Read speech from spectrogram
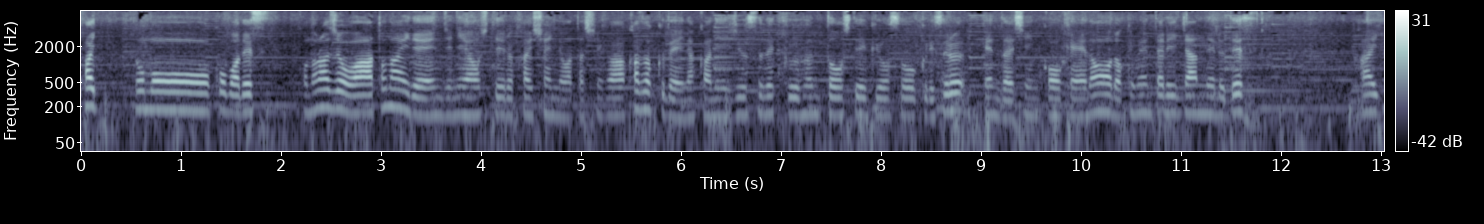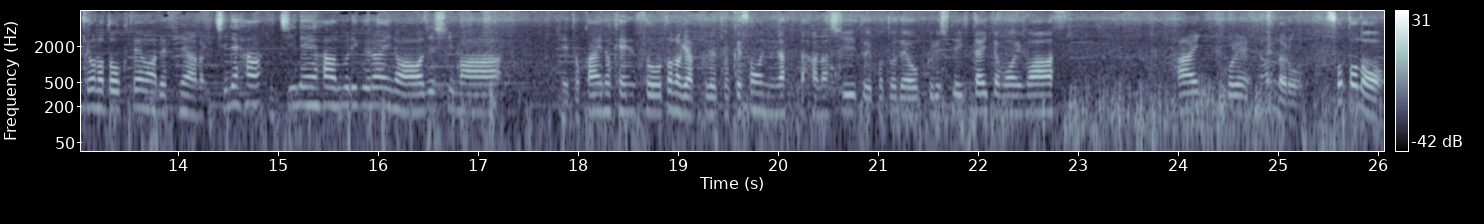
はい、どうも、コバです。このラジオは都内でエンジニアをしている会社員の私が家族で田舎に移住すべく奮闘していく様子をお送りする現在進行形のドキュメンタリーチャンネルです。はい、今日のトークテーマはですね、あの1年半 ,1 年半ぶりぐらいの淡路島、え都会の喧騒とのギャップで溶けそうになった話ということでお送りしていきたいと思います。はい、これなんだろう、外の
